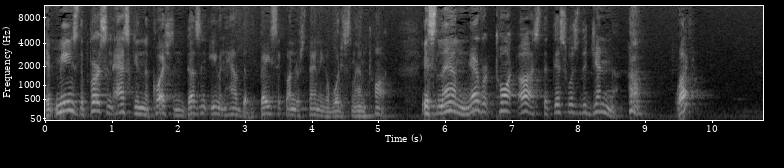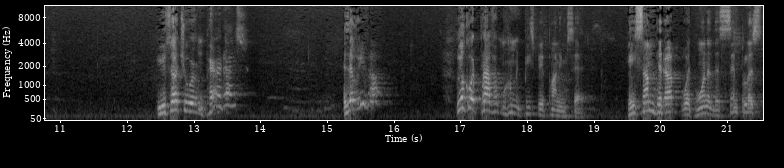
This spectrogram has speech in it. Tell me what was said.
It means the person asking the question doesn't even have the basic understanding of what Islam taught. Islam never taught us that this was the Jannah. Huh? What? You thought you were in paradise? Is that what you thought? Look what Prophet Muhammad, peace be upon him, said. He summed it up with one of the simplest,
